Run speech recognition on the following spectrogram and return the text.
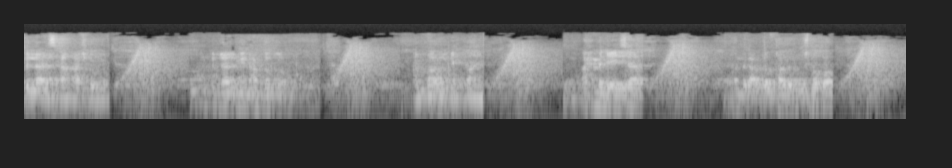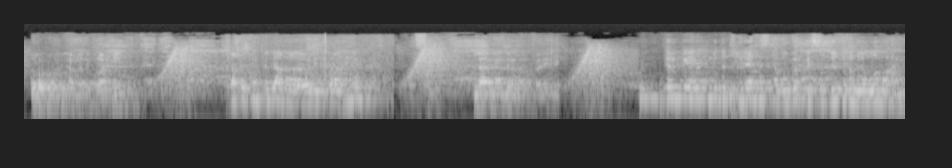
في الله إسحاق عاشور. أخوكم في الله أمين عبد الله. عمار القحطاني. أحمد عيسى. محمد عبد القادر مصطفى. أخوكم محمد إبراهيم. أخوكم في الله وليد إبراهيم. لا نادر الأخبري كم كانت مدة خلافة أبو بكر الصديق رضي الله عنه؟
